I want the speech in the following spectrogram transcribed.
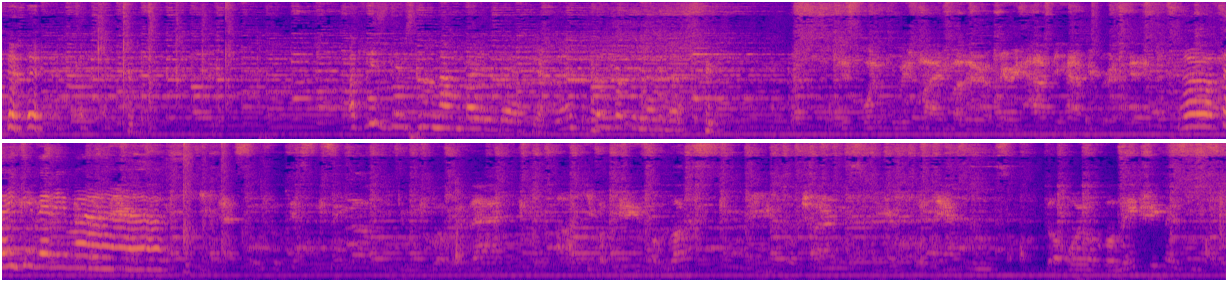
At least there's no number in there. Right? Don't put the number. Just wanted to wish my mother a very happy, happy birthday. Oh, thank you very much. Keep that social distancing up. You're doing well with that. Uh, keep up your looks, your charms, your youthful. The oil of treatment is doing so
